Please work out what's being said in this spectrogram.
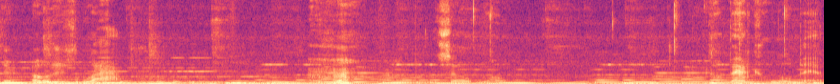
there, oh, there's a lap. Uh huh. So, well, go back a little bit.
